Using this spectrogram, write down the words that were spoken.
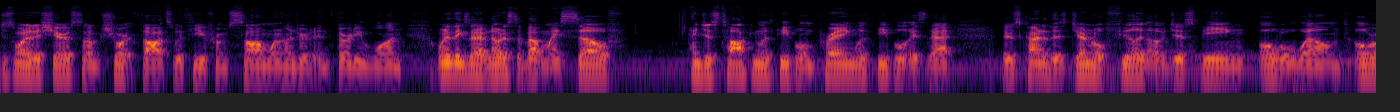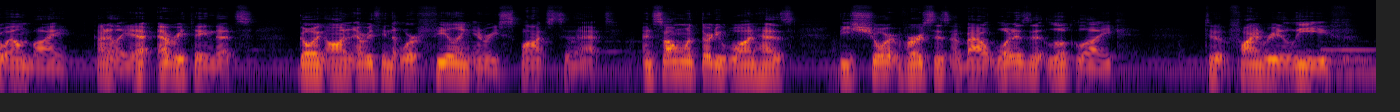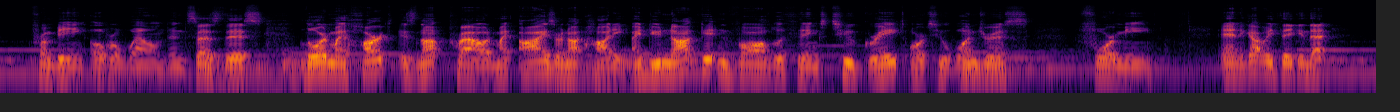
Just wanted to share some short thoughts with you from Psalm 131. One of the things that I've noticed about myself and just talking with people and praying with people is that there's kind of this general feeling of just being overwhelmed, overwhelmed by kind of like everything that's going on and everything that we're feeling in response to that. And Psalm 131 has these short verses about what does it look like to find relief from being overwhelmed and says this Lord, my heart is not proud, my eyes are not haughty. I do not get involved with things too great or too wondrous for me. And it got me thinking that,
